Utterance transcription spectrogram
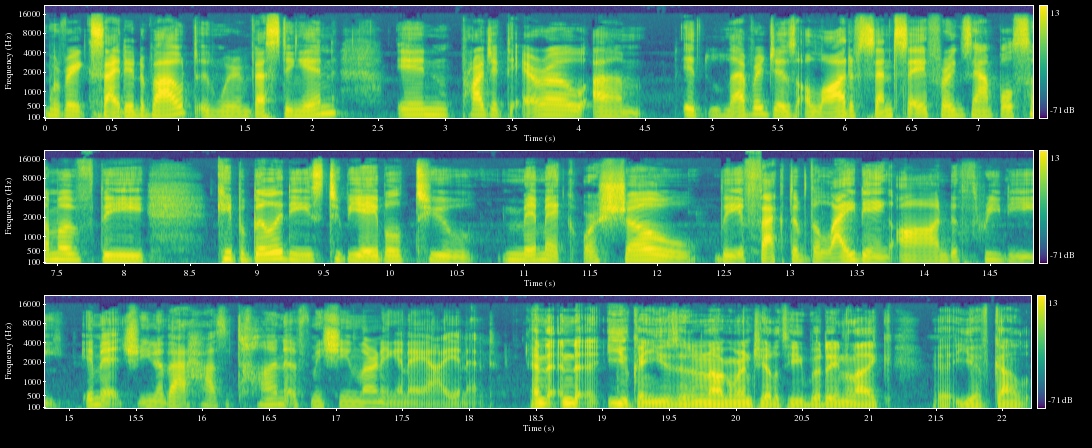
we're very excited about and we're investing in in Project Aero, um, it leverages a lot of Sensei. For example, some of the capabilities to be able to mimic or show the effect of the lighting on the 3D image, you know, that has a ton of machine learning and AI in it. And and uh, you can use it in augmented reality, but in like uh, you have got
